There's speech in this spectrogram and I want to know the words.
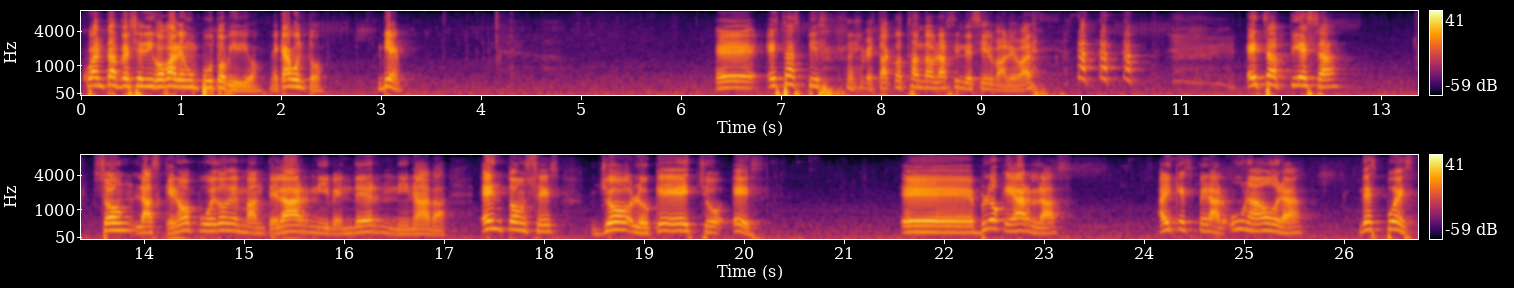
cuántas veces digo vale en un puto vídeo Me cago en todo Bien eh, Estas piezas... Me está costando hablar sin decir vale, ¿vale? Estas piezas son las que no puedo desmantelar, ni vender, ni nada Entonces, yo lo que he hecho es eh, bloquearlas. Hay que esperar una hora. Después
